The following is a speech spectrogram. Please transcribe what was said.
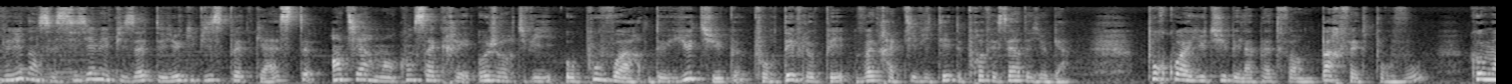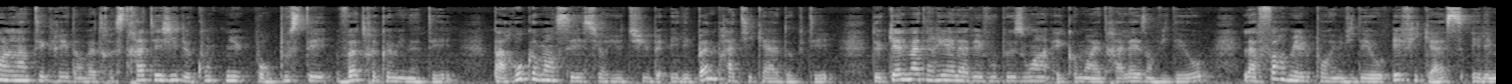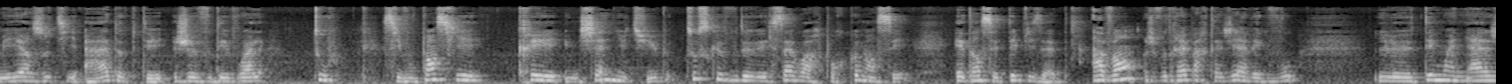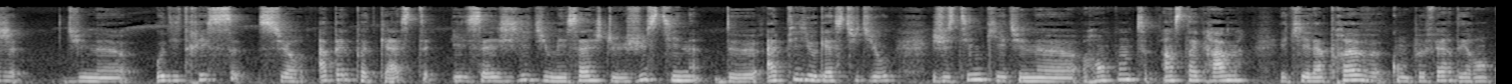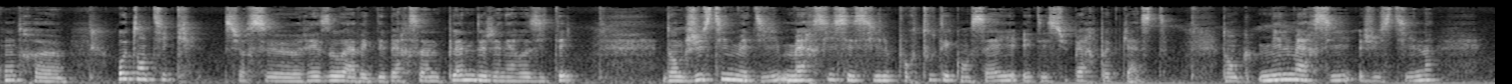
Bienvenue dans ce sixième épisode de YogiBiz Podcast, entièrement consacré aujourd'hui au pouvoir de YouTube pour développer votre activité de professeur de yoga. Pourquoi YouTube est la plateforme parfaite pour vous? Comment l'intégrer dans votre stratégie de contenu pour booster votre communauté? Par où commencer sur YouTube et les bonnes pratiques à adopter De quel matériel avez-vous besoin et comment être à l'aise en vidéo? La formule pour une vidéo efficace et les meilleurs outils à adopter, je vous dévoile tout. Si vous pensiez créer une chaîne YouTube, tout ce que vous devez savoir pour commencer est dans cet épisode. Avant, je voudrais partager avec vous le témoignage d'une auditrice sur Apple Podcast. Il s'agit du message de Justine de Happy Yoga Studio. Justine qui est une rencontre Instagram et qui est la preuve qu'on peut faire des rencontres euh, authentiques sur ce réseau avec des personnes pleines de générosité. Donc Justine me dit merci Cécile pour tous tes conseils et tes super podcasts. Donc mille merci Justine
